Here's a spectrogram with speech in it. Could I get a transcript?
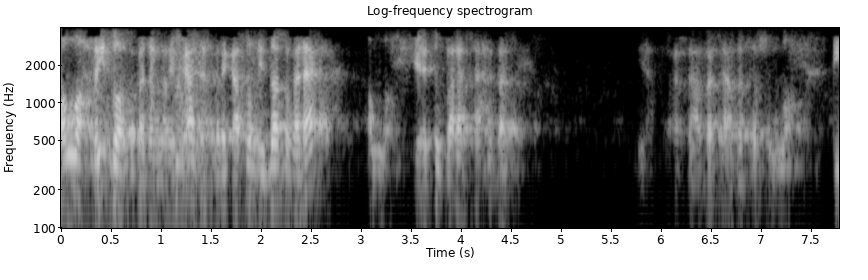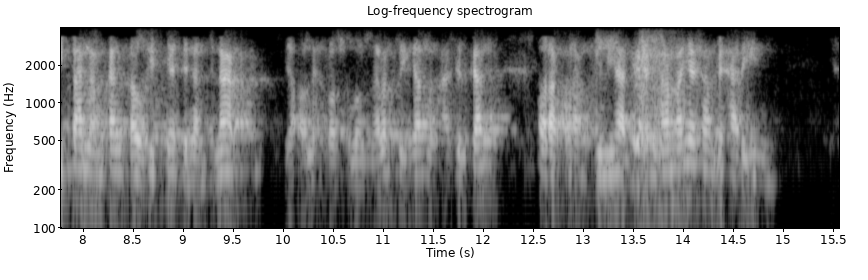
Allah ridho kepada mereka dan mereka pun ridho kepada Allah, yaitu para sahabat. Ya, para sahabat-sahabat Rasulullah. Ditanamkan tauhidnya dengan benar ya oleh Rasulullah SAW sehingga menghasilkan orang-orang pilihan yang namanya sampai hari ini ya,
